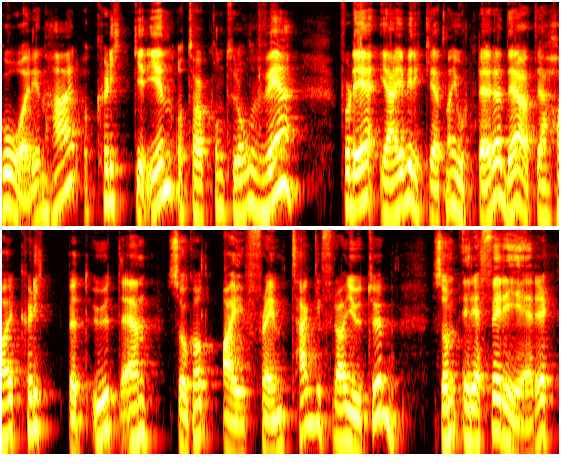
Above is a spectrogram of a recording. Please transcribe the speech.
går inn her og klikker inn og tar Ctrl V, for det jeg i virkeligheten har gjort dere, det er at jeg har klippet ut en såkalt iframe-tag fra YouTube som refererer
